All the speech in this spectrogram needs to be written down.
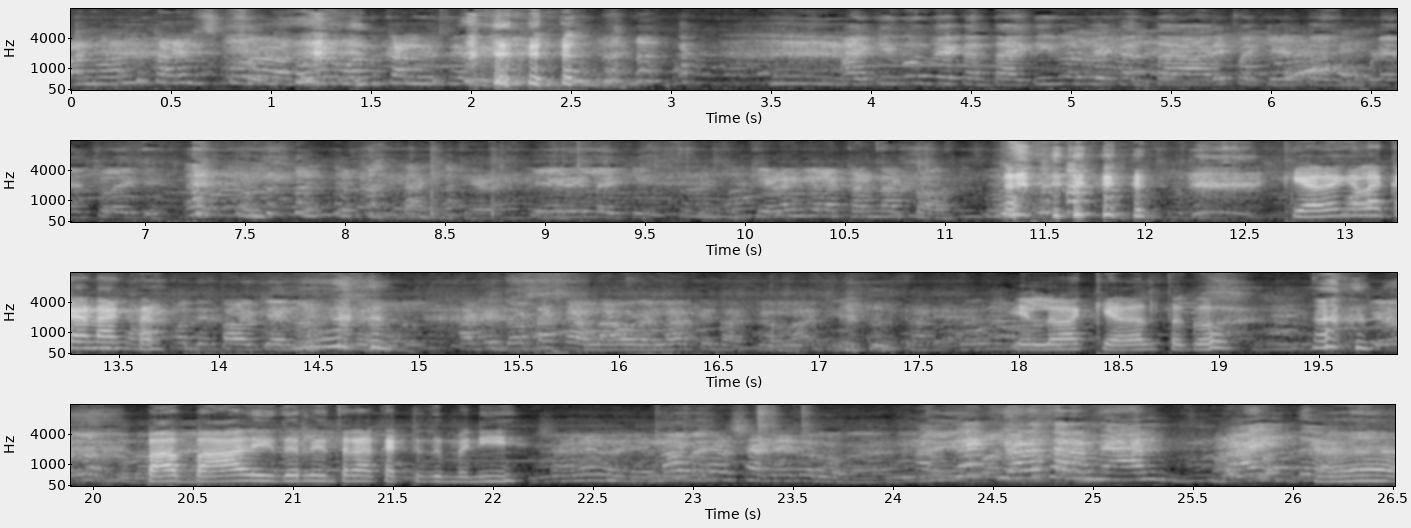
ಒಂದ್ ಒಂದ್ ಟೈಲ್ಸ್ ಕೊಡು ಅದ್ರಲ್ಲಿ ಒಂದ್ ಕಾಲ್ ಇರ್ತೇನೆ ಆಕಿಗೂ ಬೇಕಂತ ಆಕಿಗೂ ಬೇಕಂತ ಅರಿಪ ಕೇಳ್ತಾವ ಬಿಡ ಚಲೋ ಐತಿ ಕೇಳಿಲ್ಲ ಆಕಿ ಕೇಳಂಗಿಲ್ಲ ಕಣ್ಣಾಗ್ತಾವ ಕೆಳಗೆಲ್ಲ ಅಕ್ಕಲ್ಲ ಎಲ್ಲೋ ಕೇಳಲ್ ತಗೋ. ಬಾ ಭಾಳ ಇದ್ರ ನಿಂತರ ಕಟ್ಟಿದ ಮನಿ. ಹಾಂ.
